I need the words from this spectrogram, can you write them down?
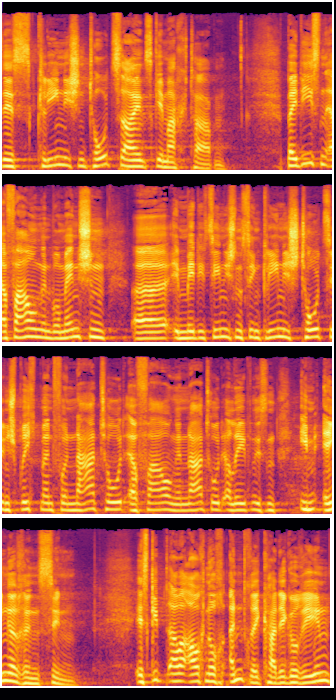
des klinischen Todseins gemacht haben. Bei diesen Erfahrungen, wo Menschen äh, im medizinischen Sinn klinisch tot sind, spricht man von Nahtoderfahrungen, Nahtoderlebnissen im engeren Sinn. Es gibt aber auch noch andere Kategorien,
